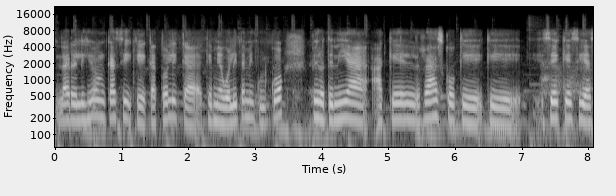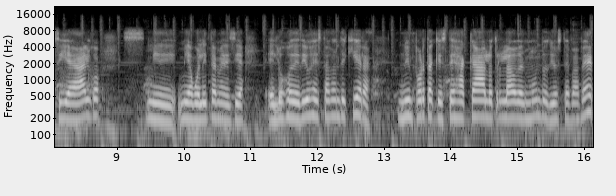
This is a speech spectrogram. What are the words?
la religión casi que católica que mi abuelita me inculcó, pero tenía aquel rasgo que, sé que si hacía algo, mi abuelita me decía, el ojo de Dios está donde quiera no importa que estés acá al otro lado del mundo, Dios te va a ver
